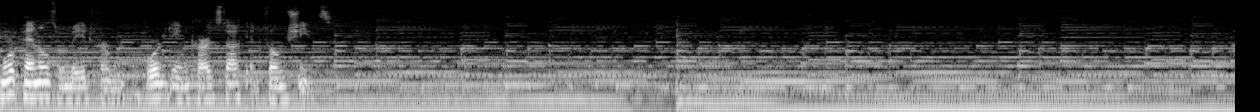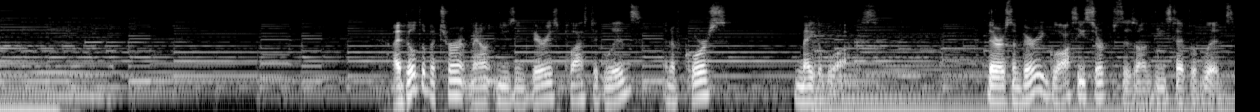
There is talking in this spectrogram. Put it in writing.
More panels were made from board game cardstock and foam sheets. I built up a turret mount using various plastic lids and of course, Mega Bloks. There are some very glossy surfaces on these type of lids,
